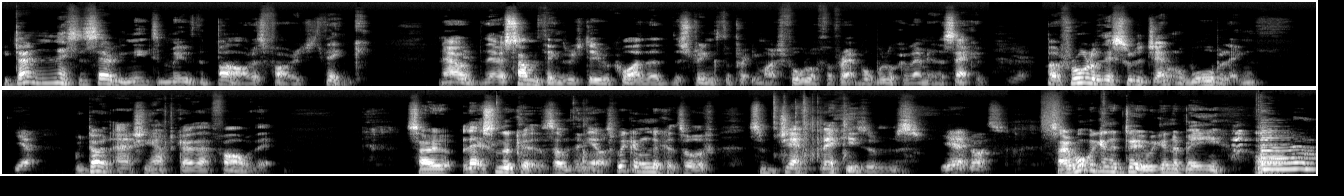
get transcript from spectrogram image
you don't necessarily need to move the bar as far as you think. Now, Yeah. there are some things which do require the, the strings to pretty much fall off the fretboard. We'll look at them in a second. Yeah. But for all of this sort of gentle warbling, Yeah. we don't actually have to go that far with it. So let's look at something else. We're going to look at sort of some Jeff Beckisms. yeah, nice. So what we're going to do, we're going to be uh,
